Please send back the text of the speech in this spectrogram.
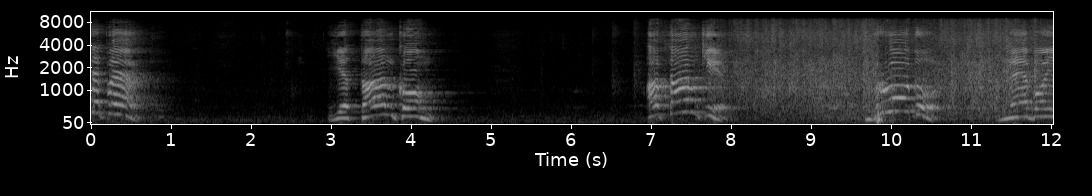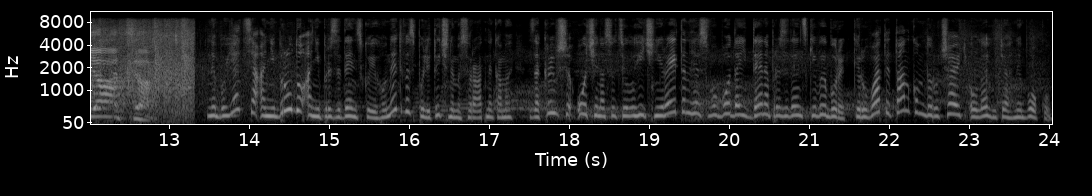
тепер є танком. А танки бруду не бояться. Не бояться ані бруду, ані президентської гонитви з політичними соратниками. Закривши очі на соціологічні рейтинги, свобода йде на президентські вибори. Керувати танком доручають Олегу Тягнебоку.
